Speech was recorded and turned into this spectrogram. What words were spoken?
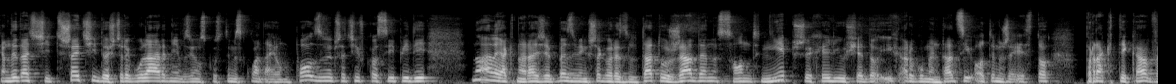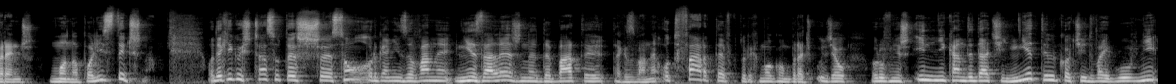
Kandydaci trzeci dość regularnie w związku z tym składają pozwy przeciwko CPD, no ale jak na razie bez większego rezultatu żaden sąd nie przychylił się do ich argumentacji o tym, że jest to praktyka wręcz monopolistyczna. Od jakiegoś czasu też są organizowane niezależne debaty, tak zwane otwarte, w których mogą brać udział również inni kandydaci, nie tylko ci dwaj główni,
